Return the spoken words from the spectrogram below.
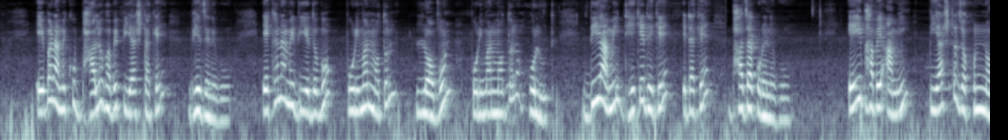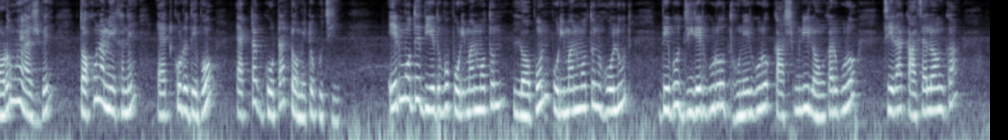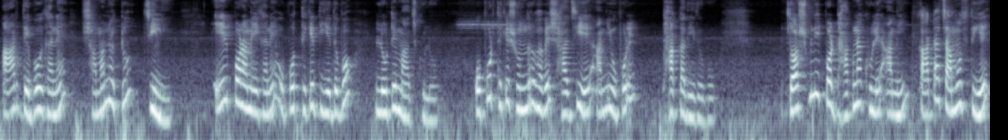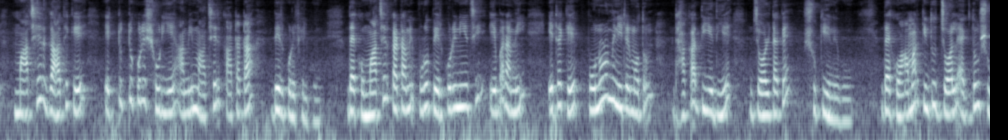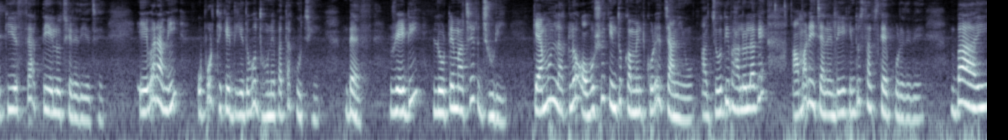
এবার আমি খুব ভালোভাবে পেঁয়াজটাকে ভেজে নেব। এখানে আমি দিয়ে দেবো পরিমাণ মতন লবণ, পরিমাণ মতন হলুদ। দিয়ে আমি ঢেকে ঢেকে এটাকে ভাজা করে নেব। এইভাবে আমি পেঁয়াজটা যখন নরম হয়ে আসবে, তখন আমি এখানে অ্যাড করে দেব একটা গোটা টমেটো কুচি। এর মধ্যে দিয়ে দেবো পরিমাণ মতন লবণ, পরিমাণ মতন হলুদ। দেবো জিরের গুঁড়ো, ধনের গুঁড়ো, কাশ্মীরি লঙ্কার গুঁড়ো, চেরা কাঁচা লঙ্কা। আর দেবো এখানে সামান্য একটু চিনি। এরপর আমি এখানে ওপর থেকে দিয়ে দেবো লোটে মাছগুলো। ওপর থেকে সুন্দরভাবে সাজিয়ে আমি ওপরে ঢাকা দিয়ে দেবো। দশ মিনিট পর ঢাকনা খুলে আমি কাটা চামচ দিয়ে মাছের গা থেকে একটু একটু করে সরিয়ে আমি মাছের কাঁটাটা বের করে ফেলব। দেখো, মাছের কাঁটা আমি পুরো বের করে নিয়েছি। এবার আমি এটাকে পনেরো মিনিটের মতন ঢাকা দিয়ে দিয়ে জলটাকে শুকিয়ে নেব। দেখো, আমার কিন্তু জল একদম শুকিয়ে এসছে আর তেলও ছেড়ে দিয়েছে। এবার আমি উপর থেকে দিয়ে দেবো ধনেপাতা কুচি। ব্যাস রেডি লোটে মাছের ঝুড়ি। কেমন লাগল অবশ্যই কিন্তু কমেন্ট করে জানিও। আর যদি ভালো লাগে, আমার এই চ্যানেলটিকে কিন্তু সাবস্ক্রাইব করে দেবে। বাই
